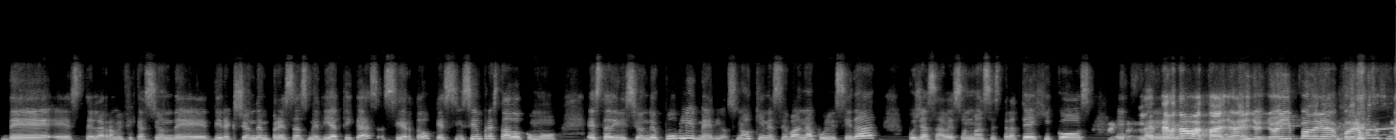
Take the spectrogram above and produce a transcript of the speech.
de este, la ramificación de dirección de empresas mediáticas, ¿cierto? Que sí, siempre ha estado como esta división de publi medios, ¿no? Quienes se van a publicidad, pues ya sabes, son más estratégicos. La este eterna batalla, ¿eh? Yo, yo ahí podría, podríamos hacer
